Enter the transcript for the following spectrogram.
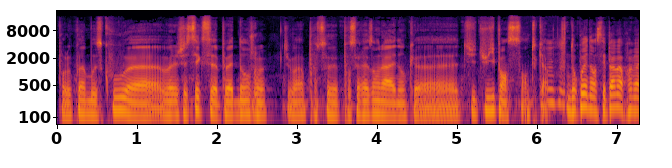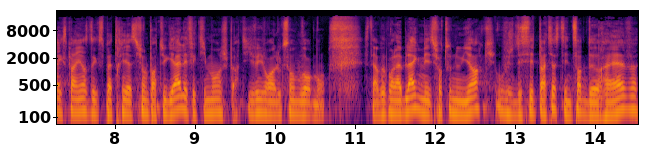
pour le coup, à Moscou, euh, je sais que ça peut être dangereux, tu vois, pour, ce, pour ces raisons-là. Donc, tu, tu y penses, en tout cas. Mhm. Donc, ouais, non, c'est pas ma première expérience d'expatriation au Portugal. Effectivement, je suis parti vivre au Luxembourg. Bon, c'était un peu pour la blague, mais surtout New York, où j'ai décidé de partir. C'était une sorte de rêve.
